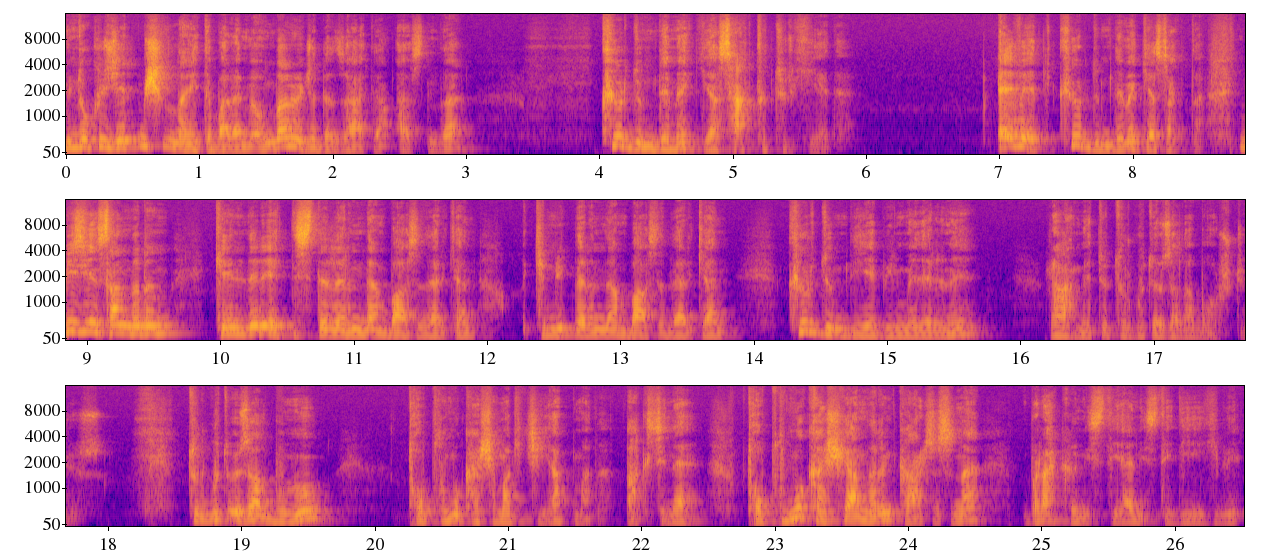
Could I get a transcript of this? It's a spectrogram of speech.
1970 yılından itibaren ondan önce de zaten aslında Kürdüm demek yasaktı Türkiye'de. Evet Kürdüm demek yasaktı. Biz insanların kendileri etnisitelerinden bahsederken, kimliklerinden bahsederken Kürdüm diyebilmelerini rahmetli Turgut Özal'a borçluyuz. Turgut Özal bunu toplumu kaşımak için yapmadı. Aksine toplumu kaşıyanların karşısına bırakın isteyen istediği gibi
